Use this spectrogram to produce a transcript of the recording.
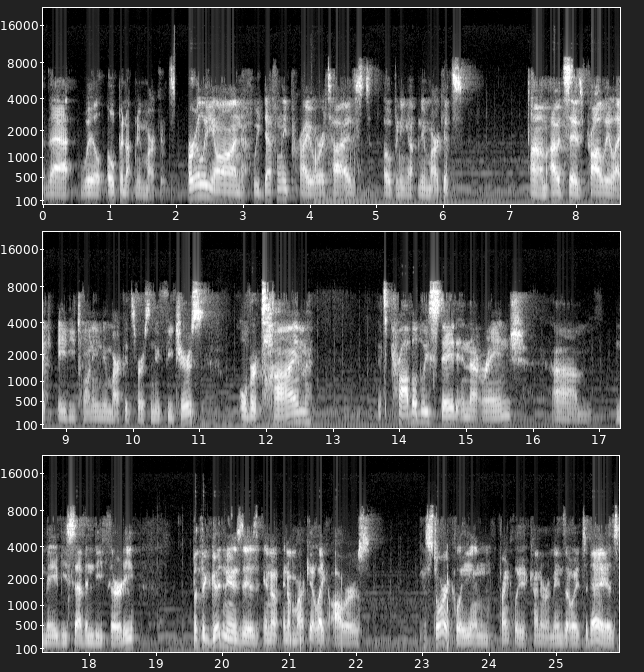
that will open up new markets. Early on, we definitely prioritized opening up new markets um, I would say it's probably like 80 20 new markets versus new features. Over time, it's probably stayed in that range, um, maybe 70 30. But the good news is, in a, in a market like ours, historically, and frankly, it kind of remains that way today, is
